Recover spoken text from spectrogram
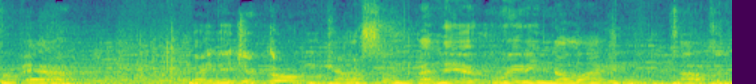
from Eire. Pipe Major Gordon Carson and they're wearing the lagging tartan.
